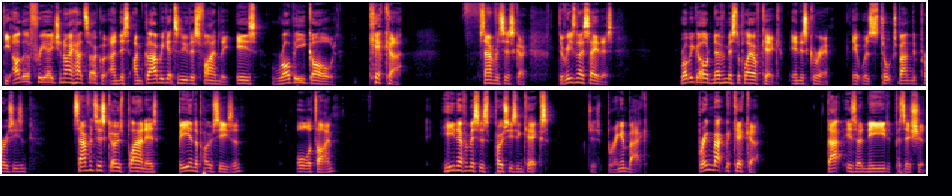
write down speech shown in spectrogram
The other free agent I had circled, and this I'm glad we get to do this finally, is Robbie Gould, kicker, San Francisco. The reason I say this, Robbie Gould never missed a playoff kick in his career. It was talked about in the postseason. San Francisco's plan is be in the postseason all the time. He never misses postseason kicks. Just bring him back. Bring back the kicker. That is a need position.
